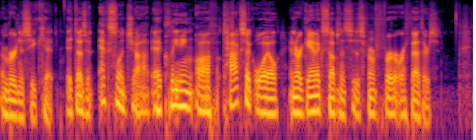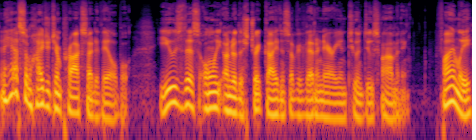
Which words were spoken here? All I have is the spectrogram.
emergency kit. It does an excellent job at cleaning off toxic oil and organic substances from fur or feathers. And have some hydrogen peroxide available. Use this only under the strict guidance of your veterinarian to induce vomiting. Finally,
